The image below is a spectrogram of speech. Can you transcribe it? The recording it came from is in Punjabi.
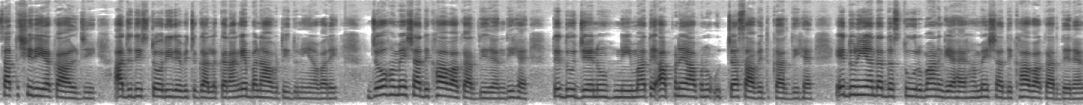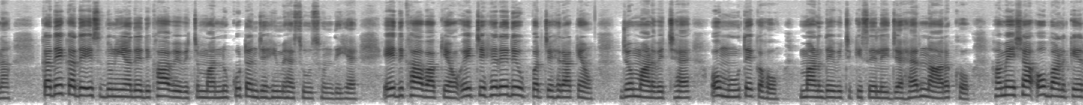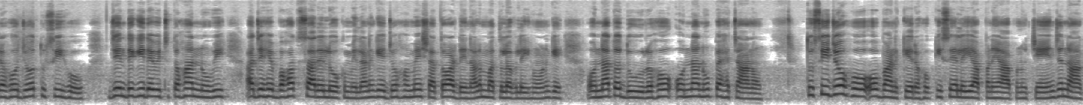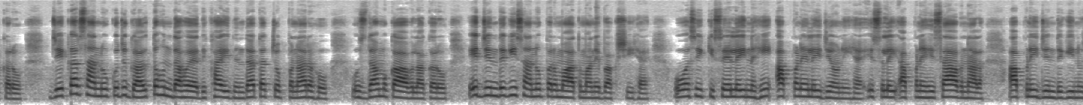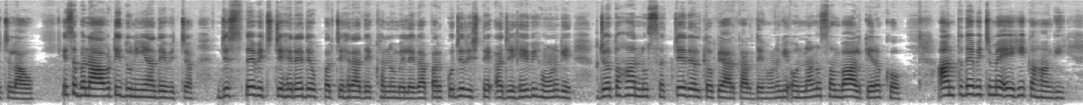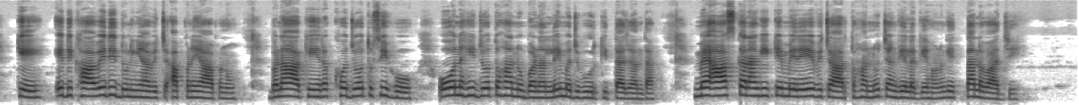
ਸਤਿ ਸ਼੍ਰੀ ਅਕਾਲ ਜੀ। ਅੱਜ ਦੀ ਸਟੋਰੀ ਦੇ ਵਿੱਚ ਗੱਲ ਕਰਾਂਗੇ ਬਨਾਵਟੀ ਦੁਨੀਆ ਬਾਰੇ, ਜੋ ਹਮੇਸ਼ਾ ਦਿਖਾਵਾ ਕਰਦੀ ਰਹਿੰਦੀ ਹੈ ਤੇ ਦੂਜੇ ਨੂੰ ਨੀਵਾਂ ਤੇ ਆਪਣੇ ਆਪ ਨੂੰ ਉੱਚਾ ਸਾਬਿਤ ਕਰਦੀ ਹੈ। ਇਹ ਦੁਨੀਆ ਦਾ ਦਸਤੂਰ ਬਣ ਗਿਆ ਹੈ, ਹਮੇਸ਼ਾ ਦਿਖਾਵਾ ਕਰਦੇ ਰਹਿਣਾ। ਕਦੇ-ਕਦੇ ਇਸ ਦੁਨੀਆ ਦੇ ਦਿਖਾਵੇ ਵਿੱਚ ਮਨ ਨੂੰ ਘੁਟਨ ਜਿਹੀ ਮਹਿਸੂਸ ਹੁੰਦੀ ਹੈ। ਇਹ ਦਿਖਾਵਾ ਕਿਉਂ? ਇਹ ਚਿਹਰੇ ਦੇ ਉੱਪਰ ਚਿਹਰਾ ਕਿਉਂ? ਜੋ ਮਨ ਵਿੱਚ ਹੈ, ਉਹ ਮੂੰਹ ਤੇ ਕਹੋ। ਮਨ ਦੇ ਵਿੱਚ ਕਿਸੇ ਲਈ ਜ਼ਹਿਰ ਨਾ ਰੱਖੋ। ਹਮੇਸ਼ਾ ਉਹ ਬਣ ਕੇ ਰਹੋ ਜੋ ਤੁਸੀਂ ਹੋ। ਜ਼ਿੰਦਗੀ ਦੇ ਵਿੱਚ ਤੁਹਾਨੂੰ ਵੀ ਅਜਿਹੇ ਬਹੁਤ ਸਾਰੇ ਲੋਕ ਮਿਲਣਗੇ ਜੋ ਹਮੇਸ਼ਾ ਤੁਹਾਡੇ ਨਾਲ ਮਤਲਬ ਲਈ ਹੋਣਗੇ। ਉਹਨਾਂ ਤੋਂ ਦੂਰ ਰਹੋ, ਉਹਨਾਂ ਨੂੰ ਪਹਿਚਾਣੋ। ਤੁਸੀਂ ਜੋ ਹੋ, ਉਹ ਬਣ ਕੇ ਰਹੋ। ਕਿਸੇ ਲਈ ਆਪਣੇ ਆਪ ਨੂੰ ਚੇਂਜ ਨਾ ਕਰੋ। ਜੇਕਰ ਸਾਨੂੰ ਕੁਝ ਗਲਤ ਹੁੰਦਾ ਹੋਇਆ ਦਿਖਾਈ ਦਿੰਦਾ ਤਾਂ ਚੁੱਪ ਨਾ ਰਹੋ। ਉਸ ਦਾ ਮੁਕਾਬਲਾ ਕਰੋ। ਇਹ ਜ਼ਿੰਦਗੀ ਸਾਨੂੰ ਪਰਮਾਤਮਾ ਨੇ ਬਖਸ਼ੀ ਹੈ। ਉਹ ਅਸੀਂ ਕਿਸੇ ਲਈ ਨਹੀਂ, ਆਪਣੇ ਲਈ ਜਿਉਣੀ ਹੈ। ਇਸ ਲਈ ਆਪਣੇ ਹਿਸਾਬ ਨਾਲ ਆਪਣੀ ਜ਼ਿੰਦਗੀ ਨੂੰ ਚਲਾਓ। ਇਸ ਬਨਾਵਟੀ ਦੁਨੀਆ ਦੇ ਵਿੱਚ, ਜਿਸ ਦੇ ਵਿੱਚ ਚਿਹਰੇ ਦੇ ਉੱਪਰ ਚਿਹਰਾ ਦੇਖਣ ਨੂੰ ਮਿਲੇਗਾ, ਪਰ ਕੁਝ ਰਿਸ਼ਤੇ ਅਜਿਹੇ ਵੀ ਹੋਣਗੇ ਜੋ ਤੁਹਾਨੂੰ ਸੱਚੇ ਦਿਲ ਤੋਂ ਪਿਆਰ ਕਰਦੇ ਹੋਣਗੇ। ਉਹਨਾਂ ਨੂੰ ਸੰਭਾਲ ਕੇ ਰੱਖੋ। ਅੰਤ ਦੇ ਵਿੱਚ ਮੈਂ ਇਹੀ ਕਹਾਂਗੀ ਕਿ ਇਹ ਦਿਖਾਵੇ ਦੀ ਦੁਨੀਆ ਵਿੱਚ ਆਪਣੇ ਆਪ ਨੂੰ ਬਣਾ ਕੇ ਰੱਖੋ ਜੋ ਤੁਸੀਂ ਹੋ। ਉਹ ਨਹੀਂ ਜੋ ਤੁਹਾਨੂੰ ਬਣਨ ਲਈ ਮਜਬੂਰ ਕੀਤਾ ਜਾਂਦਾ। ਮੈਂ ਆਸ ਕਰਾਂਗੀ ਕਿ ਮੇਰੇ ਇਹ ਵਿਚਾਰ ਤੁਹਾਨੂੰ ਚੰਗੇ ਲੱਗੇ ਹੋਣਗੇ। ਧੰਨਵਾਦ ਜੀ।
